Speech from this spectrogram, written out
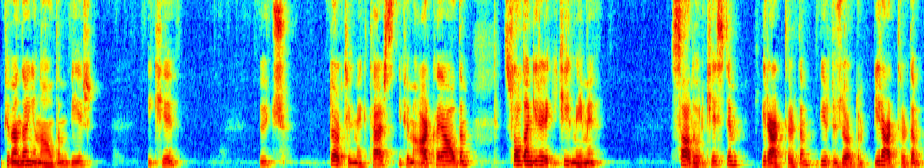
İpi benden yana aldım. 1 2 3 4 ilmek ters ipimi arkaya aldım. Soldan girerek 2 ilmeğimi sağa doğru kestim. Bir arttırdım, bir düz ördüm. Bir arttırdım.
